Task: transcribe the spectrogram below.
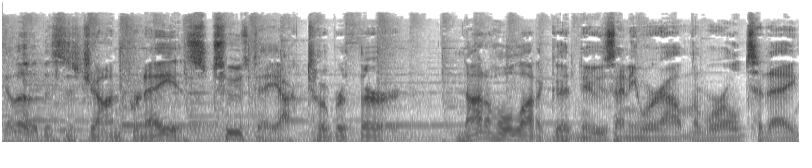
Hello, this is John Frenaye. It's Tuesday, October 3rd. Not a whole lot of good news anywhere out in the world today.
